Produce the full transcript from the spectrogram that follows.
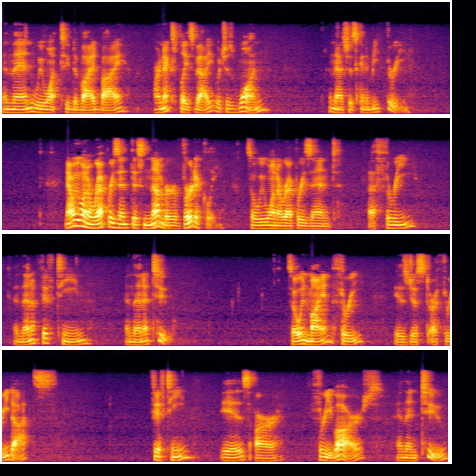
And then we want to divide by our next place value, which is 1, and that's just going to be 3. Now we want to represent this number vertically. So we want to represent a 3, and then a 15, and then a 2. So in Mayan, 3 is just our three dots. 15 is our three bars, and then 2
